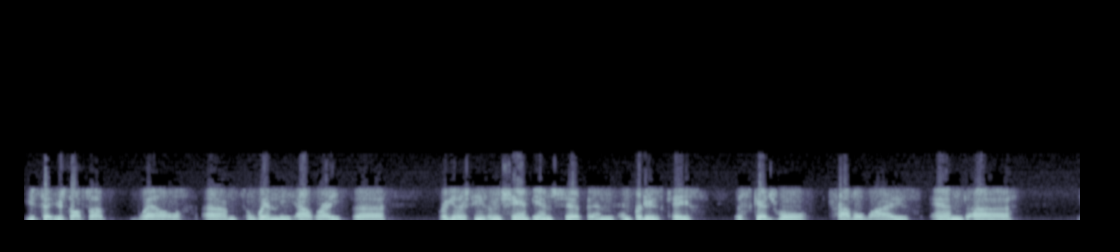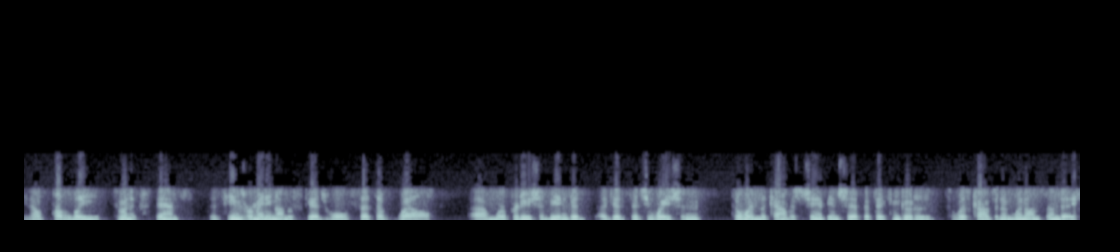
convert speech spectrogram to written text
you set yourself up well um, to win the outright. Uh, regular season championship. And in Purdue's case, the schedule travel wise and, uh, you know, probably to an extent, the teams remaining on the schedule sets up well, um, where Purdue should be in good, a good situation to win the conference championship if it can go to, to Wisconsin and win on Sunday.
